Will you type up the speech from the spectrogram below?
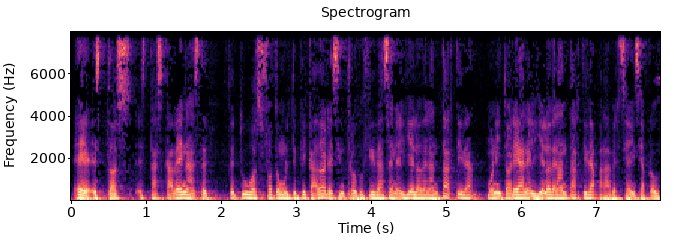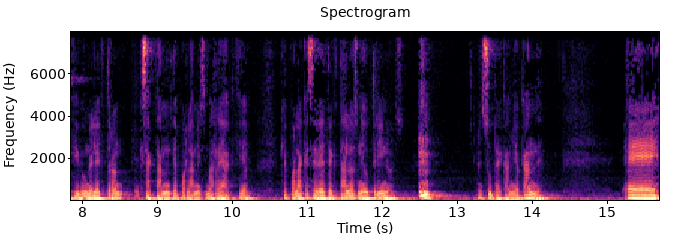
eh, estas cadenas de, tubos fotomultiplicadores introducidas en el hielo de la Antártida monitorean el hielo de la Antártida para ver si ahí se ha producido un electrón exactamente por la misma reacción que por la que se detectan los neutrinos en Super Kamiokande. Eh,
